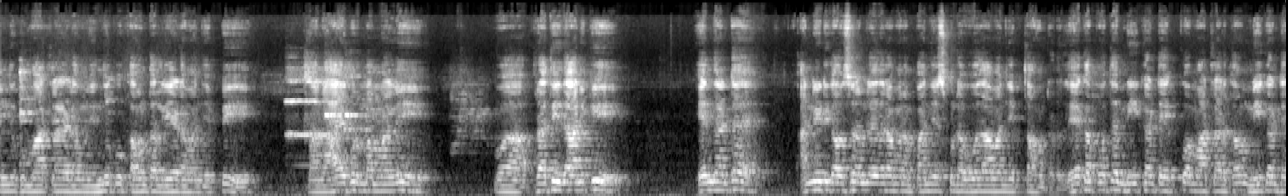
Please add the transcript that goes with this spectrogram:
ఎందుకు మాట్లాడడం ఎందుకు కౌంటర్లు చేయడం అని చెప్పి మా నాయకుడు మమ్మల్ని ప్రతిదానికి ప్రతి దానికి ఏంటంటే అన్నిటికి అవసరం లేదురా మనం పని చేసుకుంటూ పోదామని చెప్తా ఉంటాడు. లేకపోతే మీకంటే ఎక్కువ మాట్లాడతాం మీకంటే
